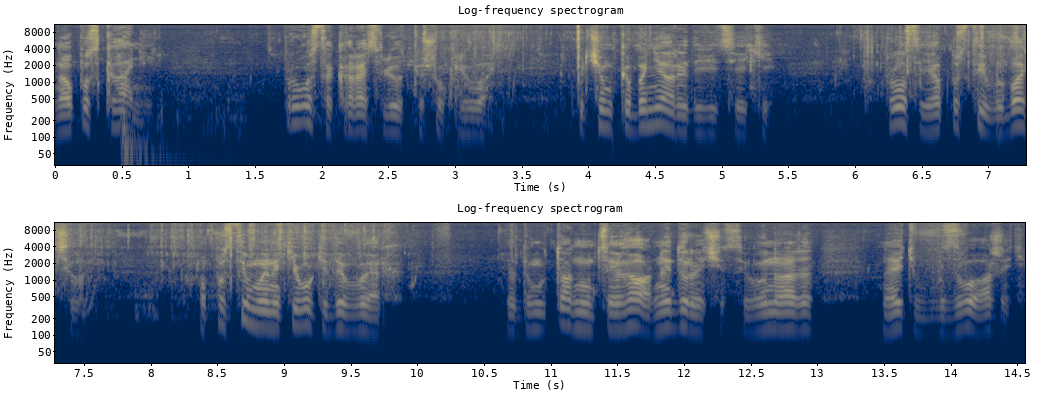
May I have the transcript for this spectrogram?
на опусканні. Просто карась в льот пішов клювати. Причому кабаняри, дивіться, які. Просто я опустив, ви бачили? Опустив мене ківок іде вверх. Я думаю, та ну це гарний, до речі, це його навіть зважити.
